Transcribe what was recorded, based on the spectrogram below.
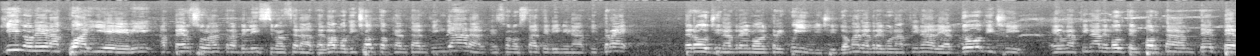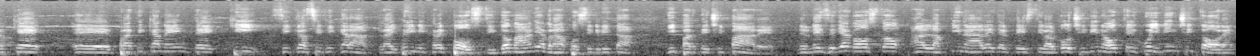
Chi non era qua ieri ha perso un'altra bellissima serata. Avevamo 18 cantanti in gara, ne sono stati eliminati 3, per oggi ne avremo altri 15. Domani avremo una finale a 12 e una finale molto importante perché eh, praticamente chi si classificherà tra i primi tre posti domani avrà possibilità di partecipare nel mese di agosto alla finale del Festival Voci di Notte, il cui vincitore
